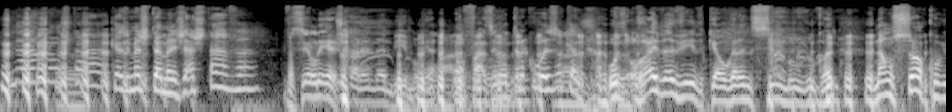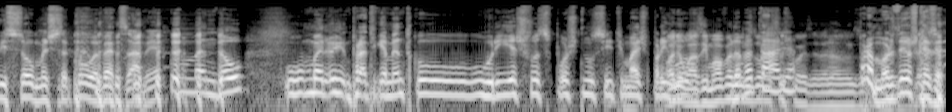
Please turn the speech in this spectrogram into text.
não, não está. Quer dizer, mas também já estava. Você lê a história da Bíblia, não fazem outra coisa. O, o, rei David, que é o grande símbolo do coisa, não só cobiçou, mas sacou a Betsabé, como mandou uma, praticamente que o Urias fosse posto no sítio mais perigoso Olha, o Asimov da batalha. Coisas, Por amor de Deus, quer dizer,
